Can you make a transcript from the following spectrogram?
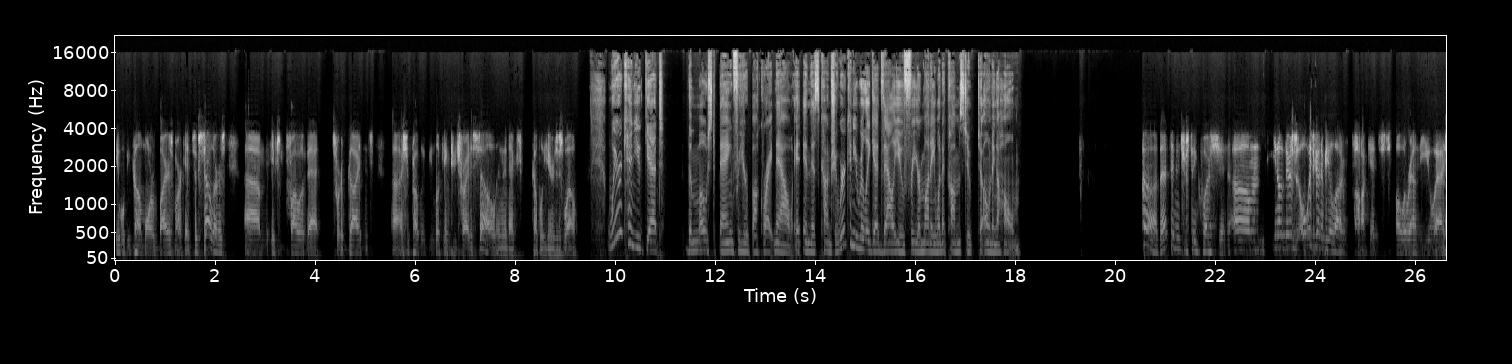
it will become more of a buyer's market. So sellers, um, if you follow that sort of guidance, uh, should probably be looking to try to sell in the next couple of years as well. Where can you get the most bang for your buck right now in, in this country? Where can you really get value for your money when it comes to, to owning a home? Huh, that's an interesting question. Um, you know, there's always going to be a lot of pockets all around the U.S.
